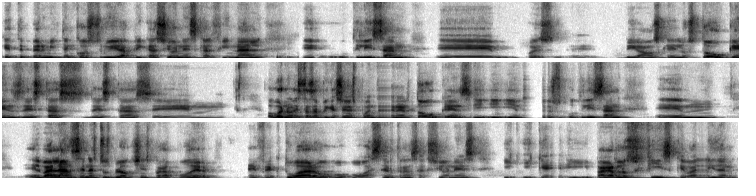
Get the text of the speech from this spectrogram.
que te permiten construir aplicaciones que al final eh, utilizan, eh, pues, digamos que los tokens de estas, de estas o bueno, estas aplicaciones pueden tener tokens y, entonces utilizan el balance en estos blockchains para poder efectuar o, hacer transacciones y, que, pagar los fees que validan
